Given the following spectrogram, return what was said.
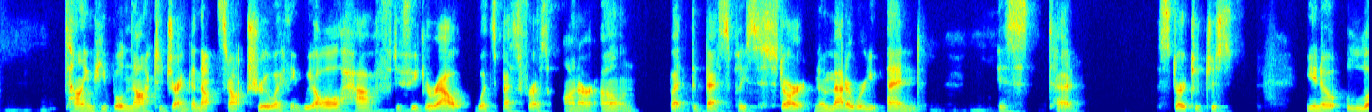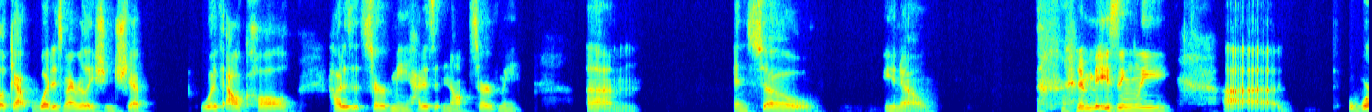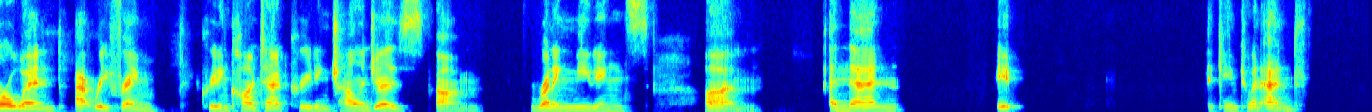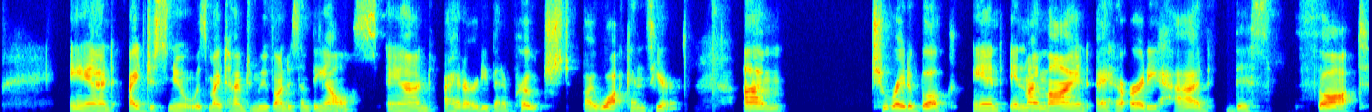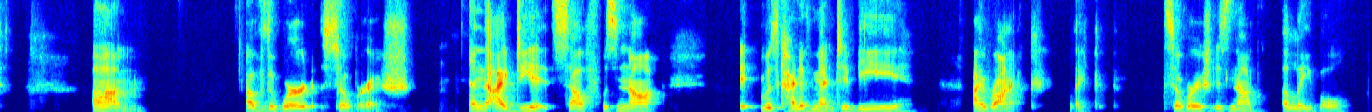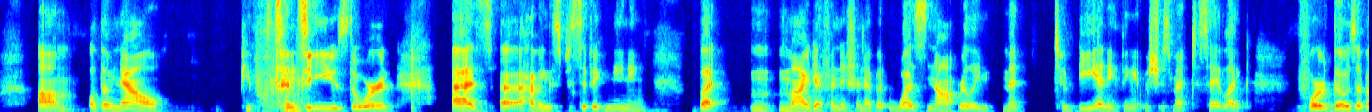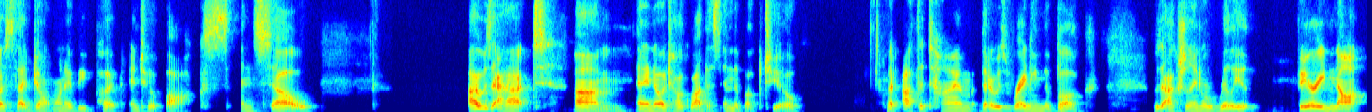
telling people not to drink, and that's not true. I think we all have to figure out what's best for us on our own. But the best place to start, no matter where you end, is to start to just, you know, look at what is my relationship with alcohol? How does it serve me? How does it not serve me? Um, and so you know, an amazingly uh, whirlwind at Reframe, creating content, creating challenges, um, running meetings. Um, and then it it came to an end and i just knew it was my time to move on to something else and i had already been approached by watkins here um, to write a book. And in my mind, I had already had this thought um, of the word soberish. And the idea itself was not, it was kind of meant to be ironic. Like, soberish is not a label. Um, although now people tend to use the word as uh, having a specific meaning. But m- my definition of it was not really meant to be anything. It was just meant to say, like, for those of us that don't want to be put into a box. And so I was at, um, and I know I talk about this in the book too, but at the time that I was writing the book, I was actually in a really very not,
